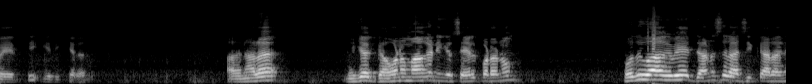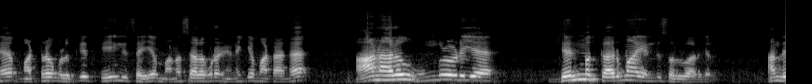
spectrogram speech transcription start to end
பயிற்சி இருக்கிறது. அதனால் மிக கவனமாக நீங்கள் செயல்படணும். பொதுவாகவே தனுசு ராசிக்காரங்க மற்றவங்களுக்கு தீங்கு செய்ய மனசால கூட நினைக்க மாட்டாங்க. ஆனாலும் உங்களுடைய ஜென்ம கர்மா என்று சொல்வார்கள். அந்த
